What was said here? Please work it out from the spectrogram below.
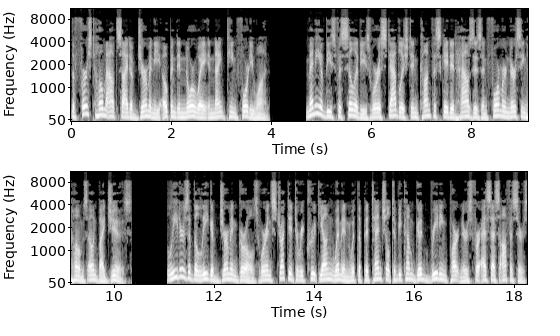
The first home outside of Germany opened in Norway in 1941. Many of these facilities were established in confiscated houses and former nursing homes owned by Jews. Leaders of the League of German Girls were instructed to recruit young women with the potential to become good breeding partners for SS officers,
